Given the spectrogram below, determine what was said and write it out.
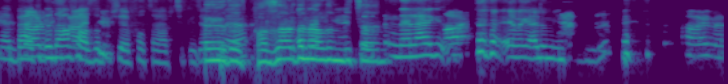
Yani belki de daha fazla bir şey fotoğraf çıkacak. Evet, evet pazardan aldım bir tane. Neler eve geldim Aynen.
